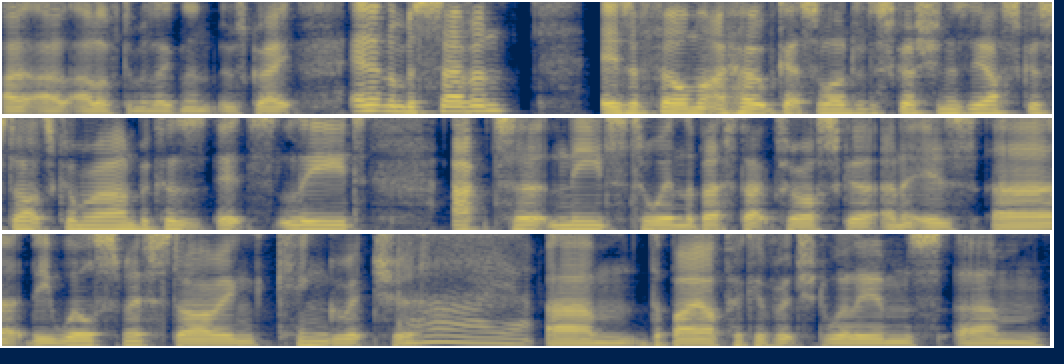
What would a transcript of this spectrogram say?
I, I I loved the Malignant. It was great. In at number seven is a film that I hope gets a lot of discussion as the Oscars start to come around because its lead actor needs to win the Best Actor Oscar, and it is uh, the Will Smith starring King Richard Ah, yeah. um, the biopic of Richard Williams, um,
